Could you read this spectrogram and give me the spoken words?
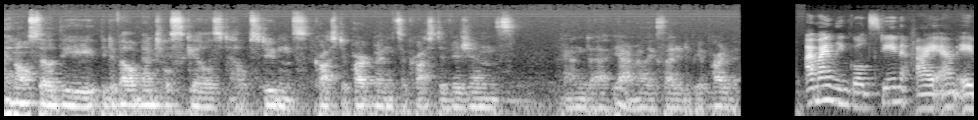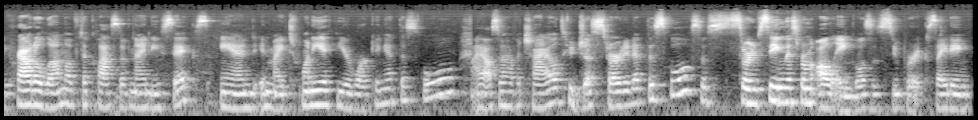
and also the, the developmental skills to help students across departments, across divisions. And uh, yeah, I'm really excited to be a part of it. I'm Aileen Goldstein. I am a proud alum of the class of 96 and in my 20th year working at the school. I also have a child who just started at the school, so sort of seeing this from all angles is super exciting.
